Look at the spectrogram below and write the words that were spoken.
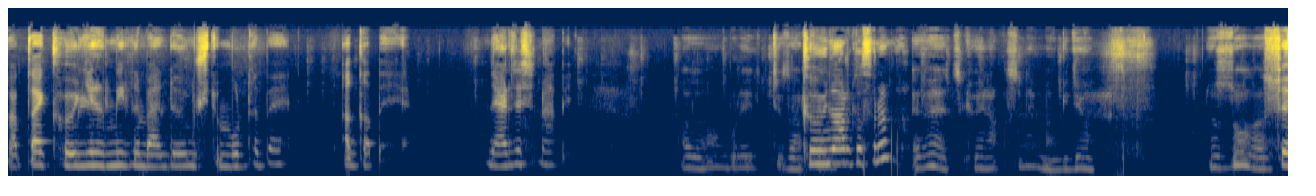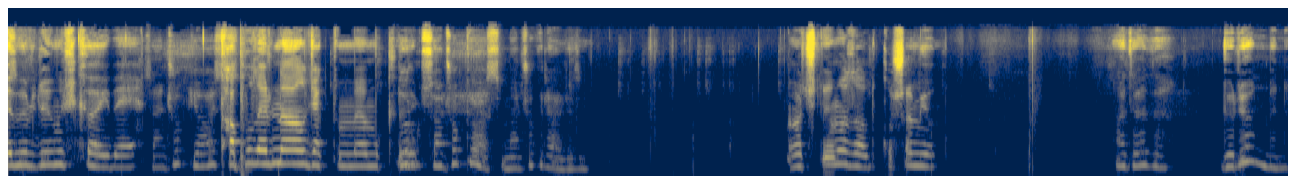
Hatta köylerin birini ben dövmüştüm burada be. Aga be. Neredesin abi? O zaman buraya gideceğiz arkaya. Köyün arkasına mı? Evet köyün arkasındayım ben gidiyorum. Hızlı ol hadi. Sömürdüğümüz köy be. Sen çok yavaşsın. Kapılarını alacaktım ben bu köyün. Dur sen çok yavaşsın ben çok ilerledim. Açlığım azaldı koşamıyorum. Hadi hadi. Görüyor musun beni?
